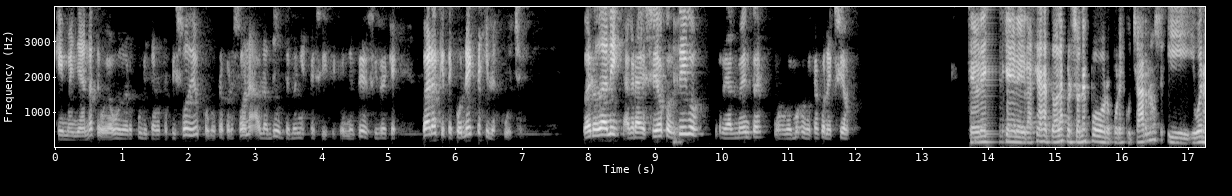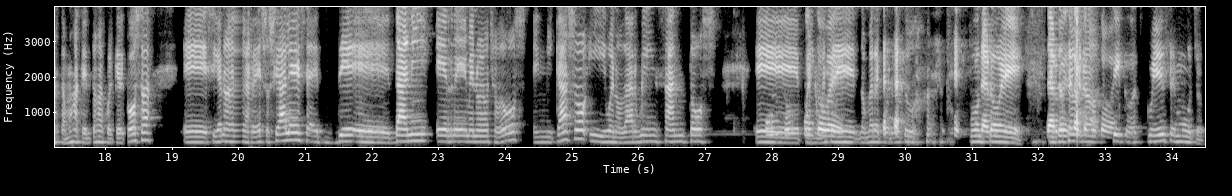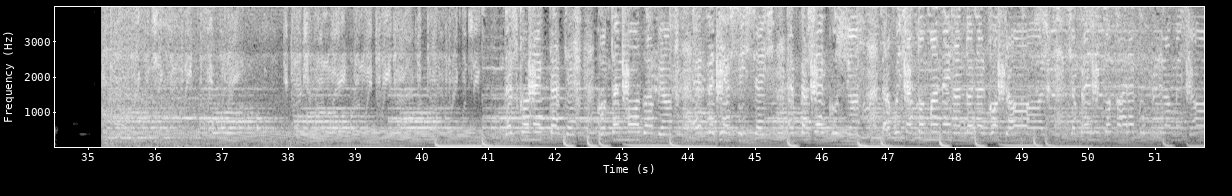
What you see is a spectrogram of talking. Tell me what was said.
que mañana te voy a volver a publicar otro episodio con otra persona hablando de un tema en específico. No te decirle que para que te conectes y lo escuches. Bueno, Dani, agradecido contigo. Realmente nos vemos en otra conexión. Chévere, chévere. Gracias a todas las personas por, por escucharnos y, y, bueno, estamos atentos a cualquier cosa. Eh, síganos en las redes sociales eh, de eh, Dani RM982 en mi caso y bueno, Darwin Santos eh, pues no, me no, me recuerdo tu punto E. Entonces, bueno, chicos, cuídense mucho. Desconéctate, ponte en modo avión. F-16 en persecución. Darwin Santos manejando en el control. Siempre listo para cumplir la misión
